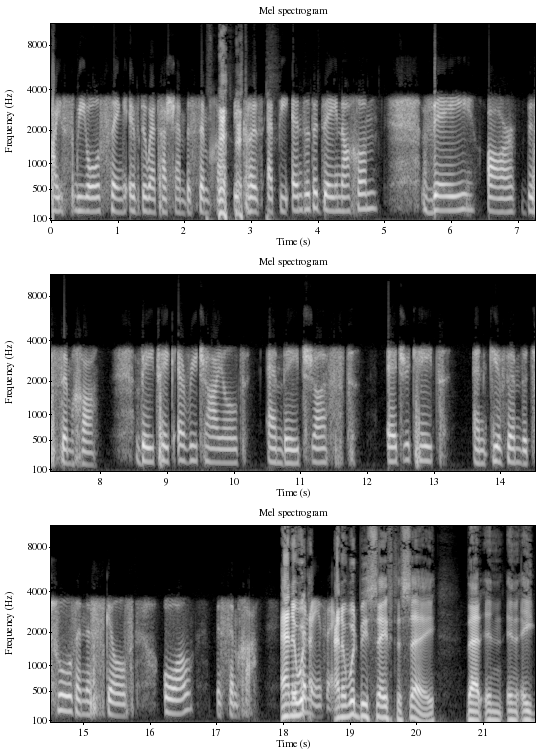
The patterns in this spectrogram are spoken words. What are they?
I, we all sing Ivdu et Hashem besimcha because at the end of the day, Nachum, they are besimcha. They take every child and they just educate and give them the tools and the skills, all besimcha. And it's it would, amazing. And it would be safe to say that in, in a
